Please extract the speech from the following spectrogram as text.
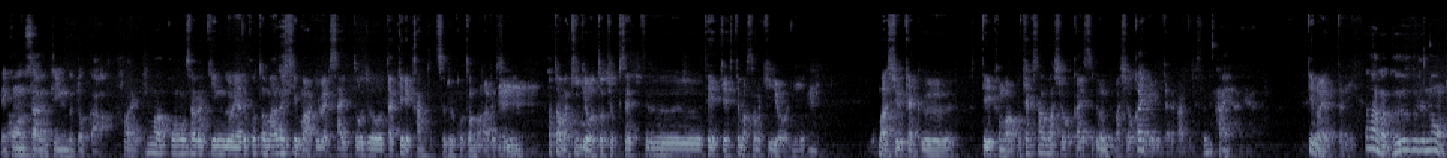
でコンサルティングとかはい。まあコンサルティングをやることもあるし、まあいわゆるサイト上だけで完結することもあるし、あとはまあ企業と直接提携して、まあその企業に、うんまあ集客っていうか、まあお客さんは紹介するんで、まあ紹介料みたいな感じですね。はいはいはいっていうのをやったり、なんか Google の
